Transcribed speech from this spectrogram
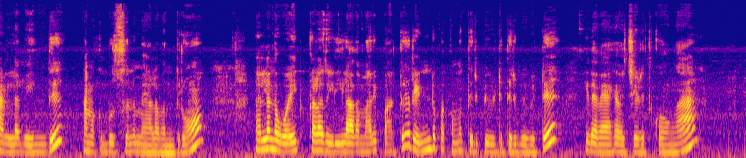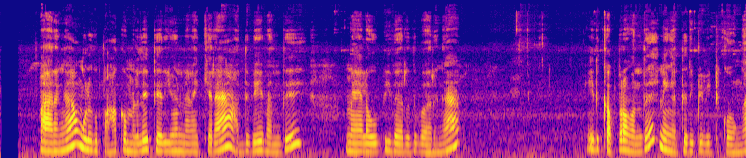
நல்லா வெந்து நமக்கு புஷ்ஷுன்னு மேலே வந்துடும் நல்லா அந்த ஒயிட் கலர் இல்லாத மாதிரி பார்த்து ரெண்டு பக்கமும் திருப்பி விட்டு திருப்பி விட்டு இதை வேக வச்சு எடுத்துக்கோங்க. பாருங்கள் உங்களுக்கு பார்க்கும் பொழுதே தெரியும்னு நினைக்கிறேன். அதுவே வந்து மேலே ஊப்பி வருது பாருங்கள் இதுக்கப்புறம் வந்து நீங்கள் திருப்பி விட்டுக்கோங்க.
